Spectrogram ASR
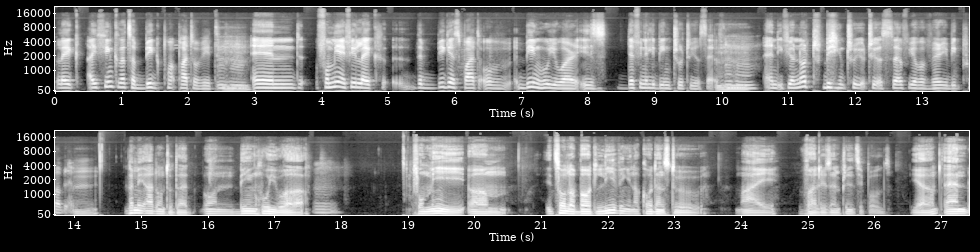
like i think that's a big p- part of it and for me i feel like the biggest part of being who you are is definitely being true to yourself. Mm-hmm. And if you're not being true to yourself, you have a very big problem. Mm. Let me add on to that on being who you are. Mm. For me, um, it's all about living in accordance to my values and principles. Yeah. And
